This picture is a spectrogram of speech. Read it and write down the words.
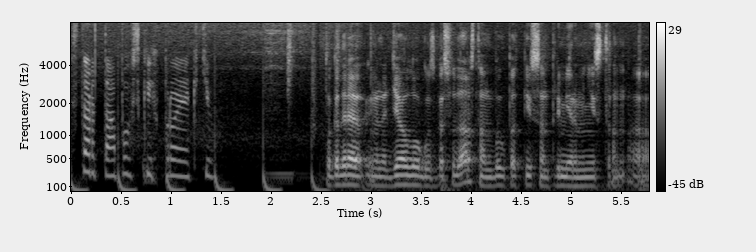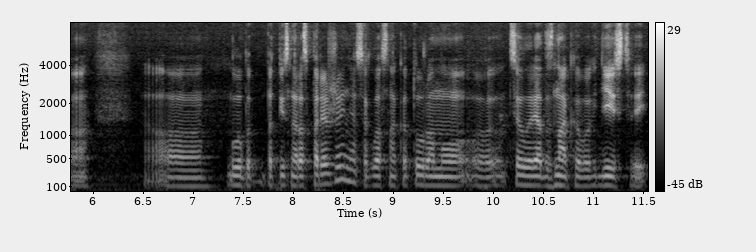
стартаповських проєктів. благодаря именно диалогу с государством был подписан премьер-министром э, э, было под- подписано распоряжение, согласно которому э, целый ряд знаковых действий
